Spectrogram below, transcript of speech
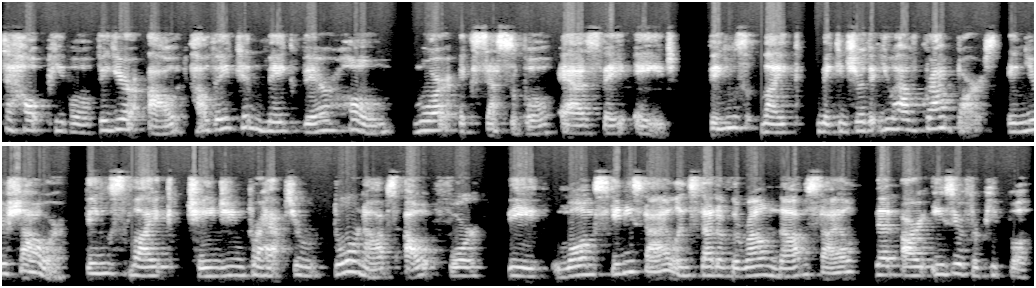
to help people figure out how they can make their home more accessible as they age. Things like making sure that you have grab bars in your shower. Things like changing perhaps your doorknobs out for the long skinny style instead of the round knob style that are easier for people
